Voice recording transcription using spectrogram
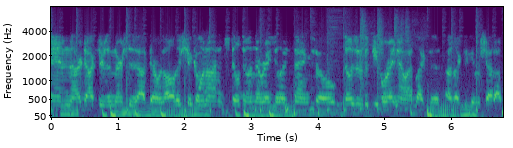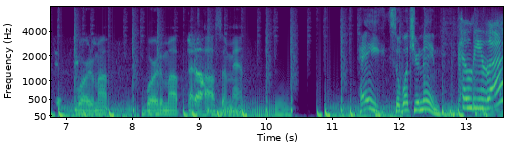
and our doctors and nurses out there with all this shit going on and still doing their regular thing. So those are the people right now I'd like to I'd like to give a shout out to. Word them up. Word them up. That's So- awesome, man. Hey, so what's your name? Kalila.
